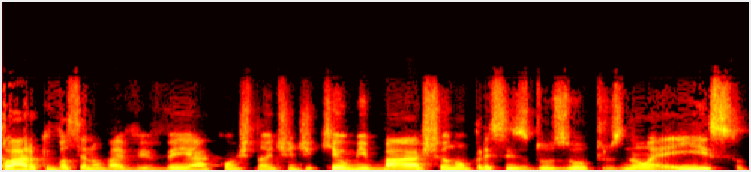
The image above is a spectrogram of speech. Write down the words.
Claro que você não vai viver a constante de que eu me baixo, eu não preciso dos outros, não é isso.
